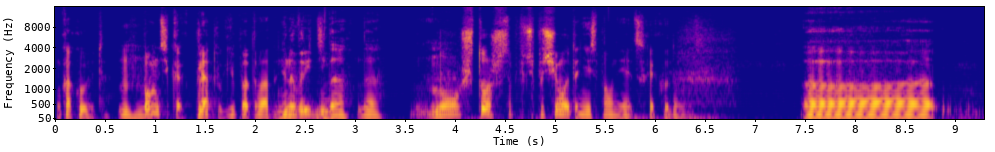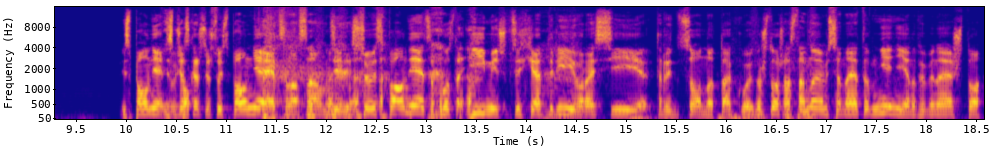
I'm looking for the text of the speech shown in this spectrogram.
Ну, какую-то. Угу. Помните, как клятву Гиппократа? Не навреди. Да, да. Ну, что ж, почему это не исполняется, как вы думаете? Исполняется. Испол... Вы сейчас скажете, что исполняется на самом деле. Все исполняется, просто имидж психиатрии в России традиционно такой. Ну что ж, остановимся на этом мнении. Я напоминаю, что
